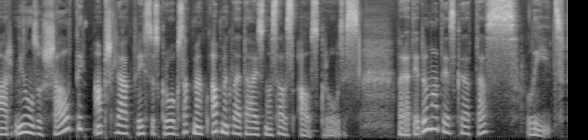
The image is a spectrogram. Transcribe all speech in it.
ar milzu šalti apšļākt visus krogus apmeklētājus no savas alskrūzes. Varētu iedomāties, ka tas līdz.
